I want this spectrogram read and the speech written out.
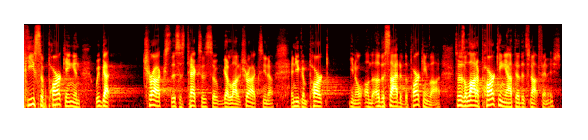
piece of parking and we've got trucks. This is Texas, so we've got a lot of trucks, you know, and you can park, you know, on the other side of the parking lot. So there's a lot of parking out there that's not finished.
